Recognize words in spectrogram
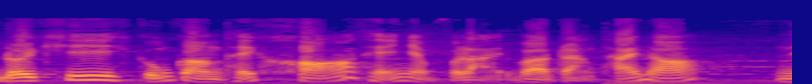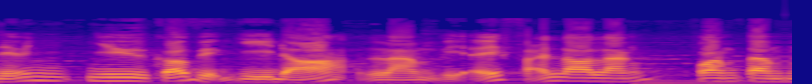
đôi khi cũng còn thấy khó thể nhập lại vào trạng thái đó, nếu như có việc gì đó làm vị ấy phải lo lắng, quan tâm.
